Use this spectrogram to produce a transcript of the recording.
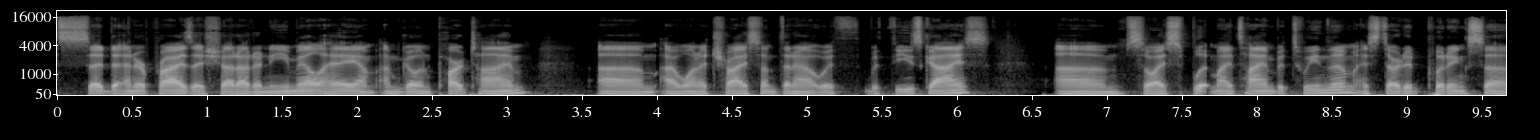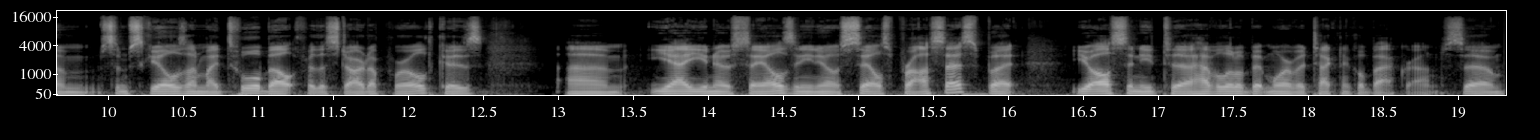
said to Enterprise, I shot out an email, hey, I'm, I'm going part time. Um, I want to try something out with, with these guys. Um, so I split my time between them. I started putting some some skills on my tool belt for the startup world because, um, yeah, you know sales and you know sales process, but you also need to have a little bit more of a technical background. So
